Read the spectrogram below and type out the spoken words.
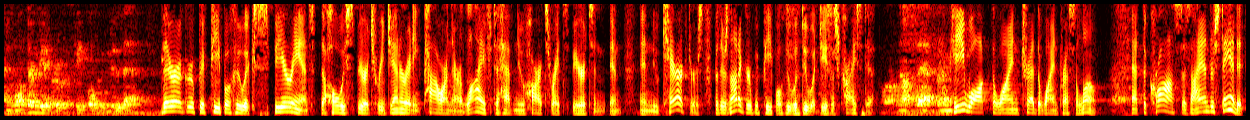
And won't there be a group of people who do that? There are a group of people who experience the Holy Spirit's regenerating power in their life to have new hearts, right spirits, and, and, and new characters. But there's not a group of people who would do what Jesus Christ did. Well, not that, I mean, He walked the wine, tread the winepress alone. At the cross, as I understand it,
